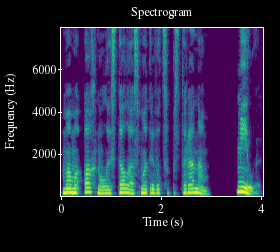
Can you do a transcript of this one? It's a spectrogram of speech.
Мама ахнула и стала осматриваться по сторонам. «Милая,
